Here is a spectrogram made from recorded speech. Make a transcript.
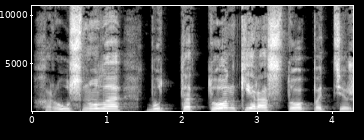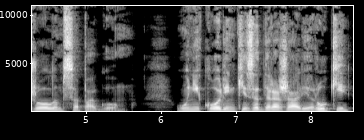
хрустнула, будто тонкий росток под тяжелым сапогом. У Николеньки задрожали руки,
